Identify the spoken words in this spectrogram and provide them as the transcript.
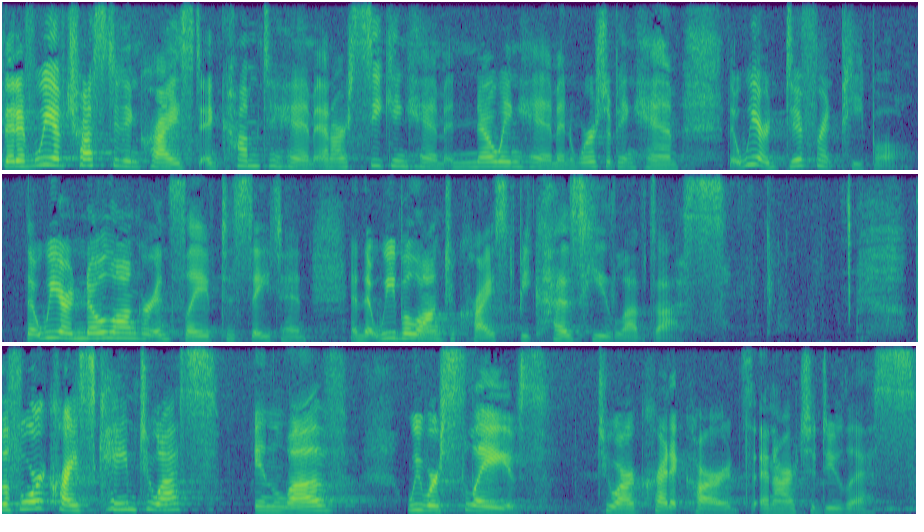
That if we have trusted in Christ and come to Him and are seeking Him and knowing Him and worshiping Him, that we are different people that we are no longer enslaved to Satan, and that we belong to Christ because he loved us. Before Christ came to us in love, we were slaves to our credit cards and our to do lists.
